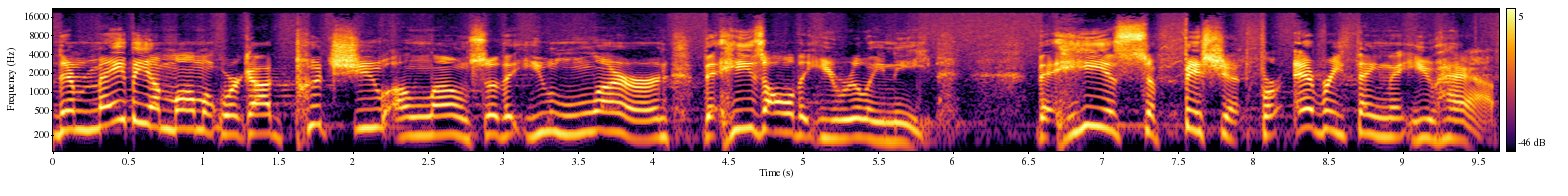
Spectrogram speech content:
there may be a moment where God puts you alone so that you learn that He's all that you really need, that He is sufficient for everything that you have.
